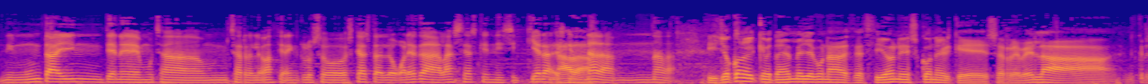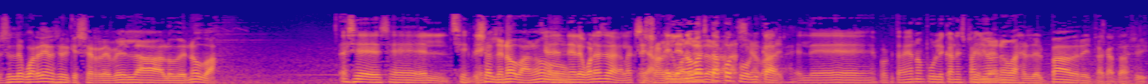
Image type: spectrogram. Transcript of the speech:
ningún tie tiene mucha mucha relevancia. Incluso es que hasta los Guardianes de la Galaxia es que ni siquiera... Es que Nada. nada, nada. Y yo con el que también me llevo una decepción es con el que se revela. Creo que es el de Guardianes, el que se revela lo de Nova. Ese es el... Sí, Es el de Nova, ¿no? El, el de Guardianes de la Galaxia. Eso, el, de Nova de está la por Galaxia, publicar. vale. El de... Porque todavía no publica en El español. de Nova es el del padre y tacata, sí.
